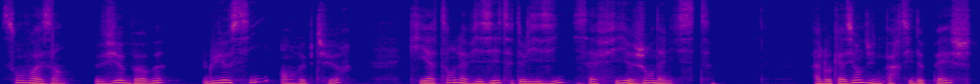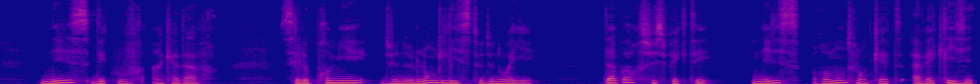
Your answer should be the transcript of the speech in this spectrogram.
son voisin, vieux Bob, lui aussi en rupture, qui attend la visite de Lizzie, sa fille journaliste. À l'occasion d'une partie de pêche, Nils découvre un cadavre. C'est le premier d'une longue liste de noyés. D'abord suspecté, Nils remonte l'enquête avec Lizzie.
